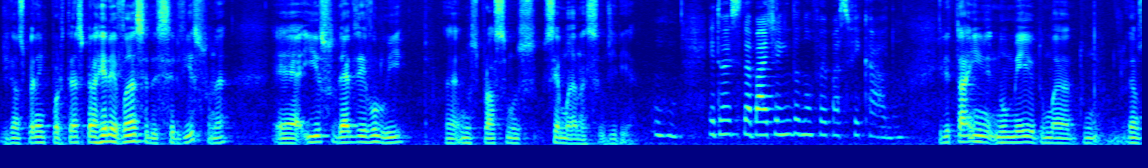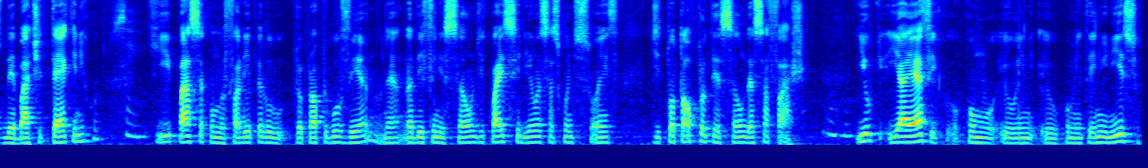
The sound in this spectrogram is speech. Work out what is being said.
digamos, pela importância, pela relevância desse serviço, né? É, e isso deve evoluir né, nos próximos semanas, eu diria. Uhum. Então, esse debate ainda não foi pacificado? Ele está no meio de, uma, de um digamos, debate técnico Sim. que passa, como eu falei, pelo, pelo próprio governo, né, na definição de quais seriam essas condições de total proteção dessa faixa. Uhum. E, o, e, a EF, como eu, eu comentei no início,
